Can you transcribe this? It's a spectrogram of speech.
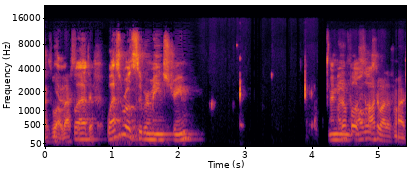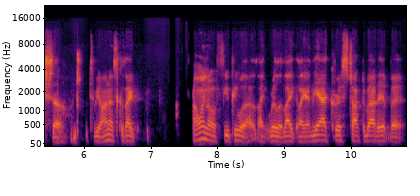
as well. yeah, That's what's but. Westworld's super mainstream. I I mean, don't feel those, talked about as much, though. To be honest, because like I only know a few people that like really like like and yeah, Chris talked about it, but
